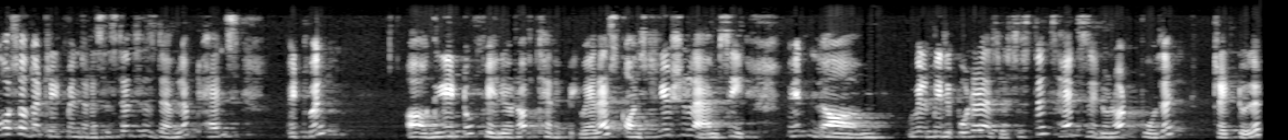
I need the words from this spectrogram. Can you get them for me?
course of the treatment the resistance is developed hence it will uh, lead to failure of therapy. Whereas constitutional AmpC will, um, will be reported as resistance, hence they do not pose a threat to the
